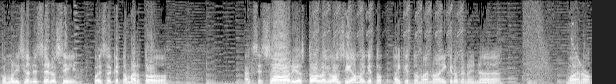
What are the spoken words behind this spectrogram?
con munición de cero sí. Por eso hay que tomar todo. Accesorios, todo lo que consigamos hay que, hay que tomar. No, ahí creo que no hay nada. Bueno,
